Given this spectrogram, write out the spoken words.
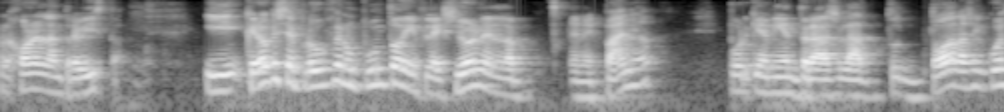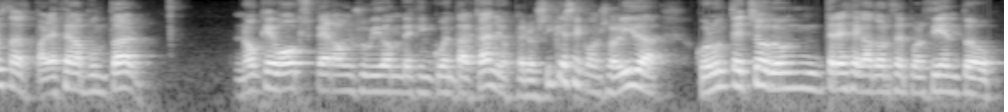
mejor en la entrevista. Y creo que se produce en un punto de inflexión en, la, en España, porque mientras la- todas las encuestas parecen apuntar, no que Vox pega un subidón de 50 escaños, pero sí que se consolida con un techo de un 13-14%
